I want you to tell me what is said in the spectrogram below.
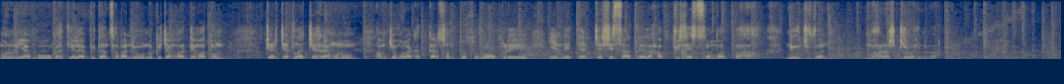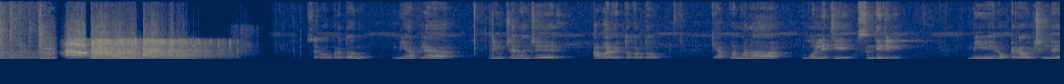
म्हणून या होऊ घातलेल्या विधानसभा निवडणुकीच्या माध्यमातून चर्चेतला चेहरा म्हणून आमचे मुलाखतकार संतोष रोकडे यांनी त्यांच्याशी साधलेला हा विशेष संवाद पहा. न्यूज वन महाराष्ट्र वाहिनीवर. आपल्या न्यूज चॅनलचे आभार व्यक्त करतो की आपण मला बोलण्याची संधी दिली. मी डॉक्टर राहुल शिंदे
